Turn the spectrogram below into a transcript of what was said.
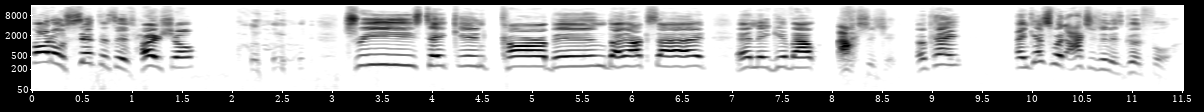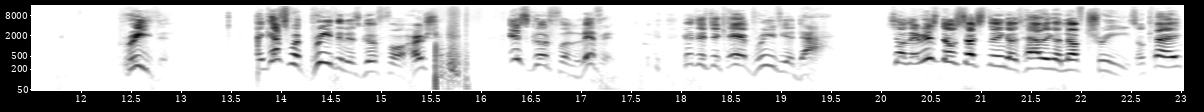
Photosynthesis, Herschel. Trees take in carbon dioxide and they give out oxygen, okay? And guess what oxygen is good for? Breathing. And guess what breathing is good for, Herschel? It's good for living. Because if you can't breathe, you die. So there is no such thing as having enough trees, okay?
